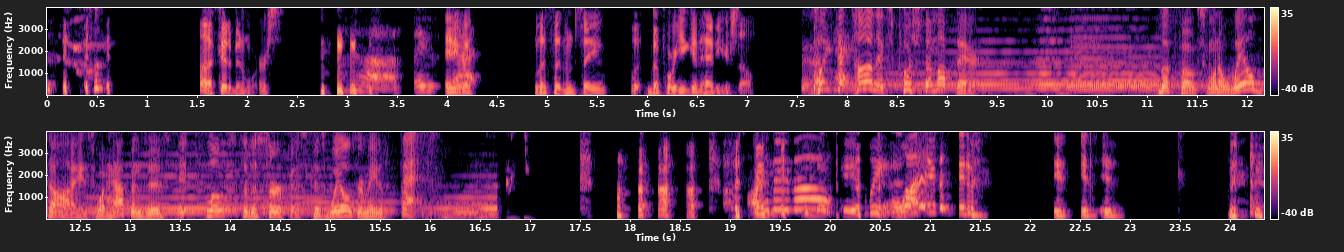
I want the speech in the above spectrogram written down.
oh, it could have been worse. ah, thanks, Anyway. Kat. Let's let him say w- before you get ahead of yourself. Plate tectonics push them up there. Look, folks, when a whale dies, what happens is it floats to the surface because whales are made of fat. Are they though? Wait, what? is is is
